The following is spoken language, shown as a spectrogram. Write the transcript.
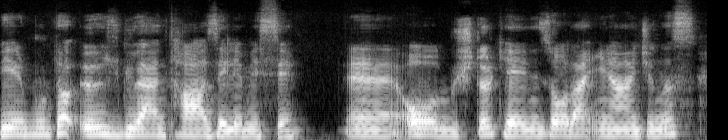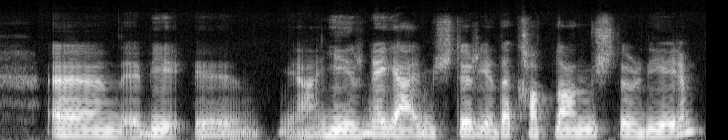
bir burada özgüven tazelemesi e, olmuştur. Kendinize olan inancınız bir yani yerine gelmiştir ya da katlanmıştır diyelim.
